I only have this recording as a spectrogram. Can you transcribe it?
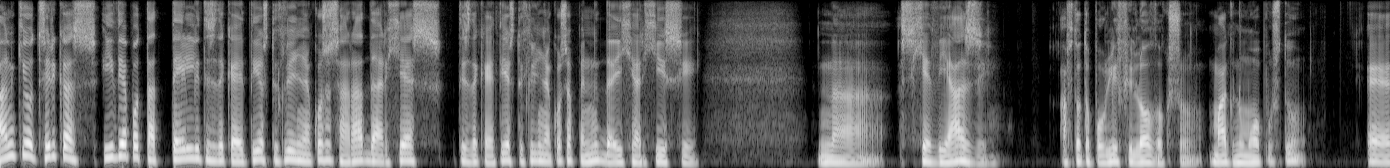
Αν και ο Τσίρκας ήδη από τα τέλη της δεκαετίας του 1940, αρχές της δεκαετίας του 1950 είχε αρχίσει να σχεδιάζει αυτό το πολύ φιλόδοξο magnum opus του, ε,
